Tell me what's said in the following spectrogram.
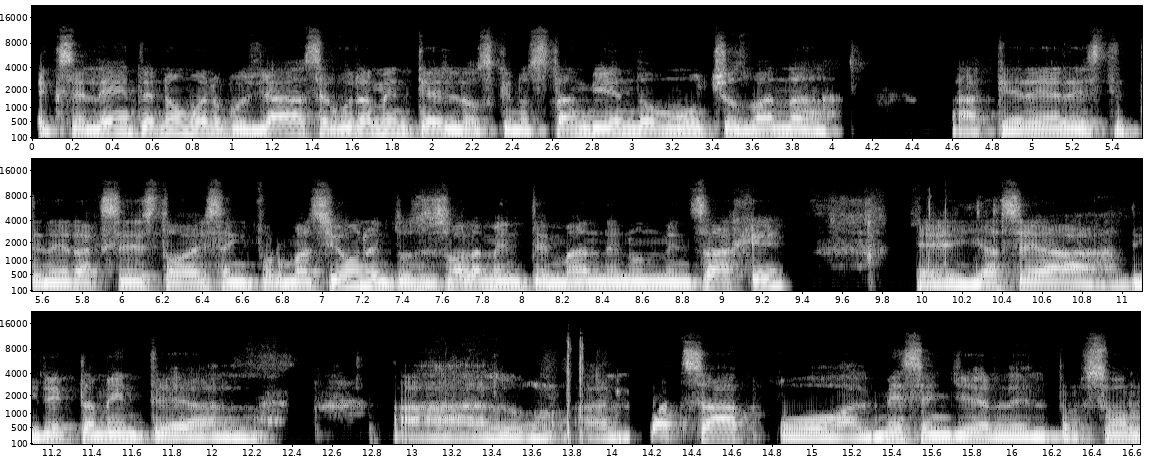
Excelente, ¿no? Bueno, pues ya seguramente los que nos están viendo, muchos van a a querer este, tener acceso a esa información, entonces solamente manden un mensaje, eh, ya sea directamente al, al, WhatsApp o al Messenger del profesor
